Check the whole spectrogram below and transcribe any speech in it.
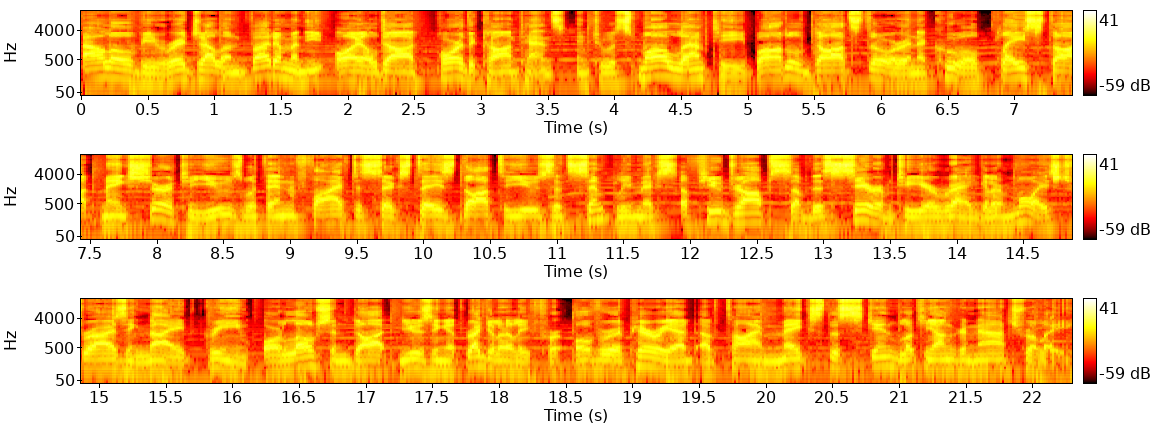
aloe vera gel and vitamin E oil. Pour the contents into a small empty bottle. Store in a cool place. Make sure to use within 5 to 6 days. To use it simply mix a few drops of this serum to your regular moisturizing night cream or lotion. Using it it regularly for over a period of time makes the skin look younger naturally.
